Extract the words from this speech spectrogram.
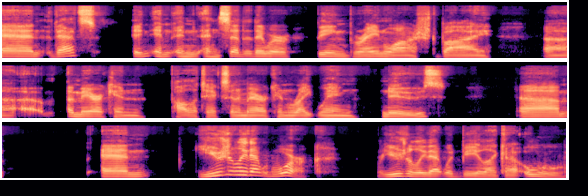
and that's and, and and said that they were being brainwashed by uh, American politics and American right wing news, um, and usually that would work. Usually that would be like a ooh,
